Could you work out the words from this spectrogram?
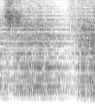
presence of.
